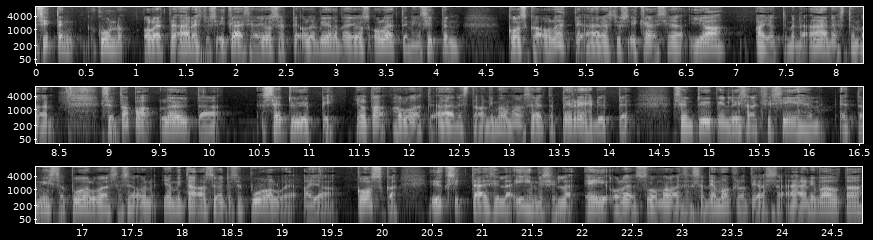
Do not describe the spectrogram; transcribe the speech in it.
sitten kun olette äänestysikäisiä, jos ette ole vielä tai jos olette, niin sitten koska olette äänestysikäisiä ja aiotte mennä äänestämään, se tapa löytää se tyyppi, jota haluatte äänestää, on nimenomaan se, että perehdytte sen tyypin lisäksi siihen, että missä puolueessa se on ja mitä asioita se puolue ajaa. Koska yksittäisillä ihmisillä ei ole suomalaisessa demokratiassa äänivaltaa,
